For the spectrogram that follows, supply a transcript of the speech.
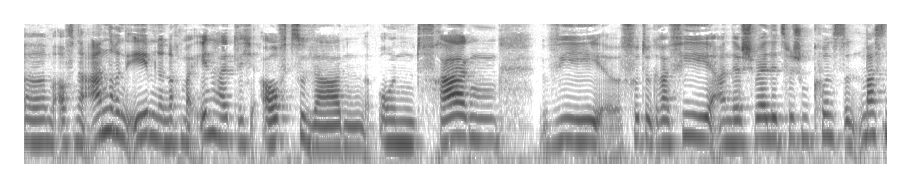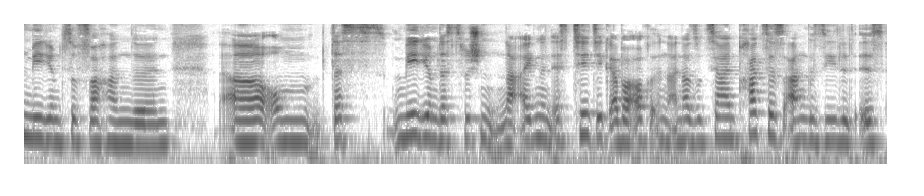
ähm, auf einer anderen Ebene nochmal inhaltlich aufzuladen und Fragen wie Fotografie an der Schwelle zwischen Kunst und Massenmedium zu verhandeln, äh, um das Medium, das zwischen einer eigenen Ästhetik, aber auch in einer sozialen Praxis angesiedelt ist,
